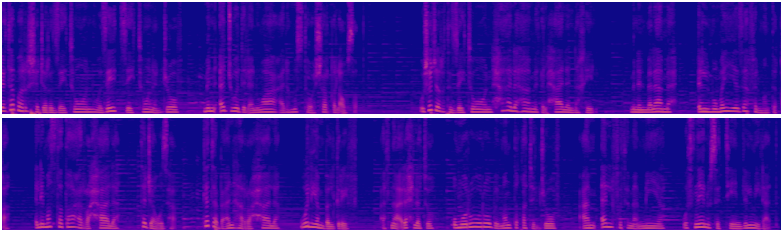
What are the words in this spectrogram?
يعتبر شجر الزيتون وزيت زيتون الجوف من أجود الأنواع على مستوى الشرق الأوسط. وشجرة الزيتون حالها مثل حال النخيل من الملامح المميزة في المنطقة اللي ما استطاع الرحالة تجاوزها. كتب عنها الرحالة ويليام بلغريف أثناء رحلته ومروره بمنطقة الجوف عام 1862 للميلاد.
